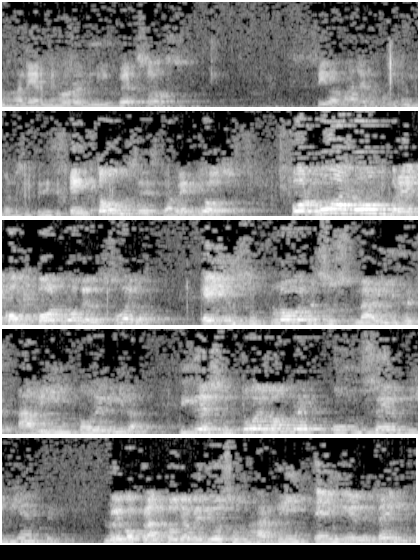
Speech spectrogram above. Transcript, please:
vamos a leer mejor los versos, sí, vamos a leer un poquito en el verso 7, dice, entonces, ver Dios formó al hombre con polvo del suelo e insufló en sus narices aliento de vida y resultó el hombre un ser viviente. Luego plantó Yahvé Dios un jardín en el Edén,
